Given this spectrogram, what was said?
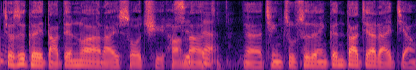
就是可以打电话来索取哈。那呃，请主持人跟大家来讲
